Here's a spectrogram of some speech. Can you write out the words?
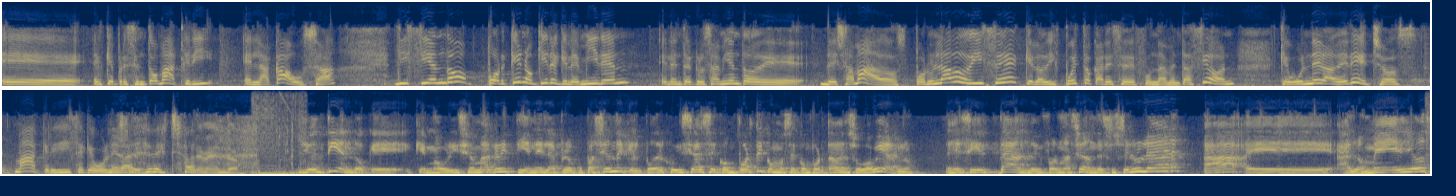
eh, el que presentó Macri en la causa, diciendo por qué no quiere que le miren el entrecruzamiento de, de, llamados. Por un lado dice que lo dispuesto carece de fundamentación, que vulnera derechos. Macri dice que vulnera Sí, derechos. Tremendo. Yo entiendo que, que Mauricio Macri tiene la preocupación de que el Poder Judicial se comporte como se comportaba en su gobierno. Es decir, dando información de su celular a, eh, a los medios.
